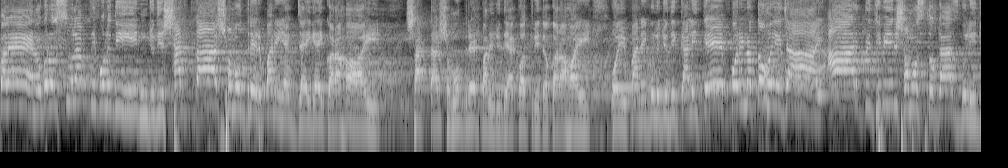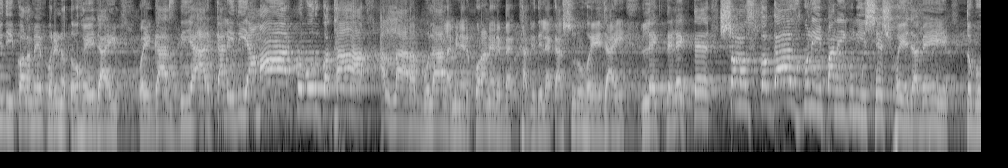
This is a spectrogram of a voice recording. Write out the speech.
বলেন আপনি বলে দিন যদি সাতটা সমুদ্রের পানি এক জায়গায় করা হয় সাতটা সমুদ্রের পানি যদি একত্রিত করা হয়, ওই পানিগুলি যদি কালিতে পরিণত হয়ে যায়, আর পৃথিবীর সমস্ত গাছগুলি যদি কলমে পরিণত হয়ে যায়, ওই গাছ দিয়ে আর কালি দিয়ে আমার প্রভুর কথা আল্লাহ রাব্বুল আলমিনের কোরআনের ব্যাখ্যা যদি লেখা শুরু হয়ে যায়, লিখতে লিখতে সমস্ত গাছগুলি, পানিগুলি শেষ হয়ে যাবে তবু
